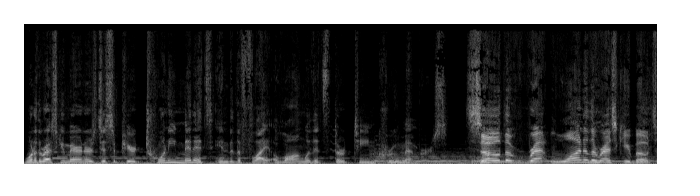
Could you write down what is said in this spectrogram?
One of the rescue mariners disappeared 20 minutes into the flight, along with its 13 crew members. So the re- one of the rescue boats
